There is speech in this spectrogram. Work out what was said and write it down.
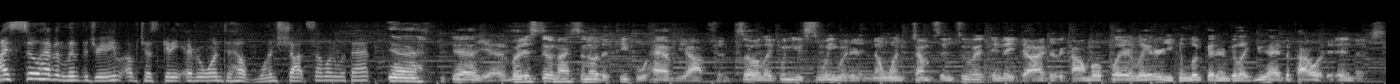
I still haven't lived the dream of just getting everyone to help one shot someone with that. Yeah, yeah, yeah. But it's still nice to know that people have the option. So like when you swing with it and no one jumps into it and they die to the combo player later, you can look at it and be like, you had the power to end this.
